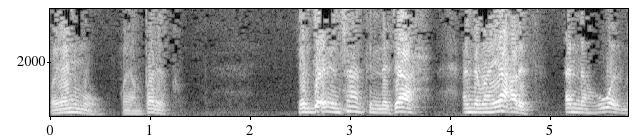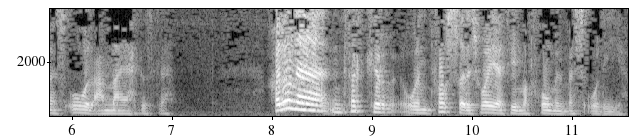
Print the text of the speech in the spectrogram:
وينمو وينطلق. يبدأ الإنسان في النجاح عندما يعرف أنه هو المسؤول عما يحدث له. خلونا نفكر ونفصل شوية في مفهوم المسؤولية.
